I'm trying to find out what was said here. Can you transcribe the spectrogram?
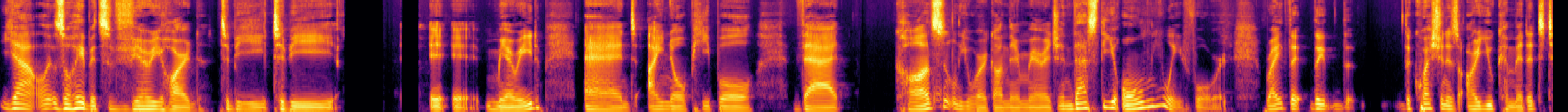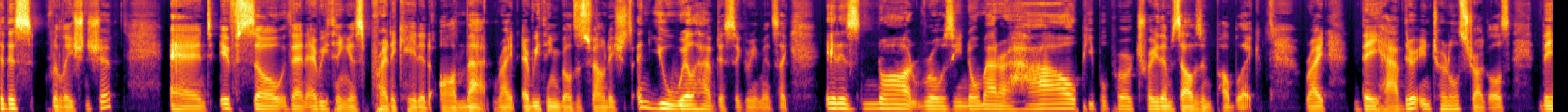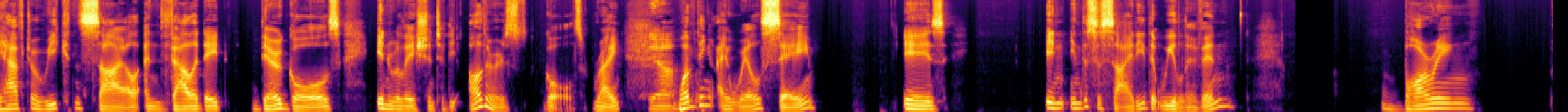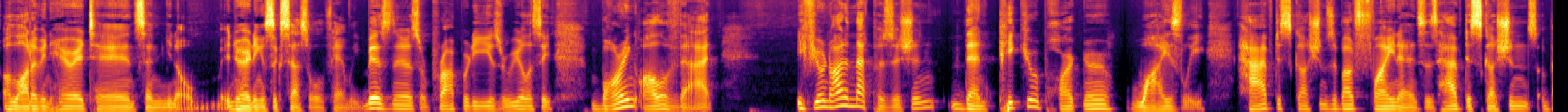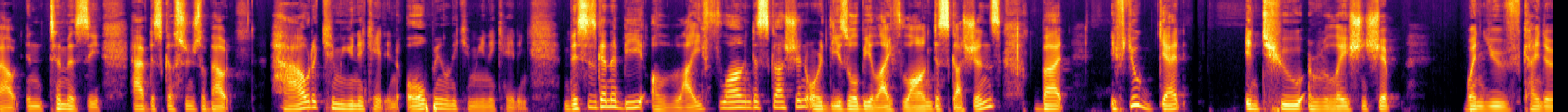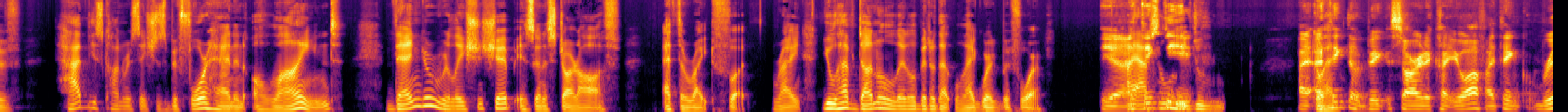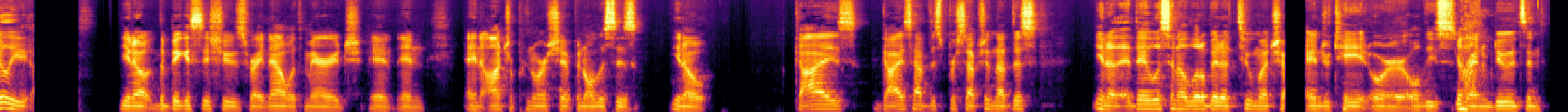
Yeah, like, Zohaib, it's very hard to be to be i- i- married, and I know people that constantly work on their marriage, and that's the only way forward, right? The the the, the question is, are you committed to this relationship? And if so, then everything is predicated on that, right? Everything builds its foundations, and you will have disagreements. Like it is not rosy, no matter how people portray themselves in public, right? They have their internal struggles. They have to reconcile and validate their goals in relation to the other's goals, right? Yeah. One thing I will say is in in the society that we live in, barring a lot of inheritance and you know inheriting a successful family business or properties or real estate. Barring all of that if you're not in that position then pick your partner wisely. Have discussions about finances have discussions about intimacy have discussions about how to communicate and openly communicating. This is going to be a lifelong discussion or these will be lifelong discussions but if you get into a relationship when you've kind of had these conversations beforehand and aligned, then your relationship is going to start off at the right foot, right? You'll have done a little bit of that legwork before. Yeah. I, I, think absolutely the do. I, I think the big sorry to cut you off. I think really, you know, the biggest issues right now with marriage and and and entrepreneurship and all this is, you know, guys guys have this perception that this, you know, they listen a little bit of too much Andrew Tate or all these random dudes and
